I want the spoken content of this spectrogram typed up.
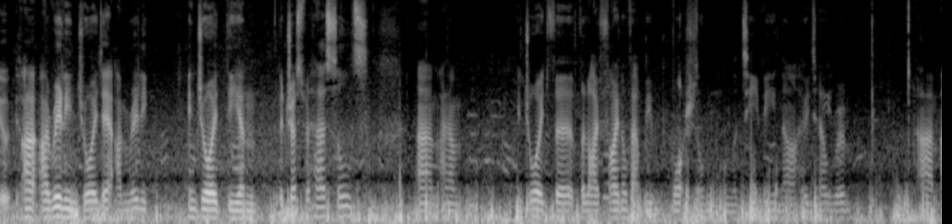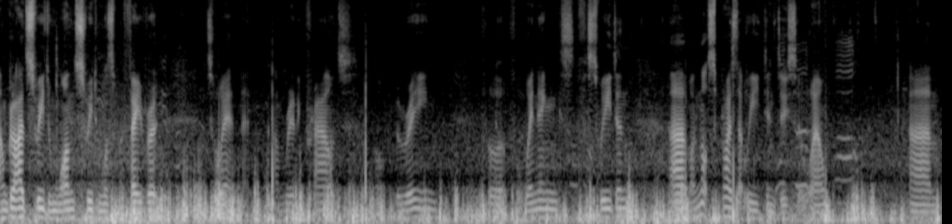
it- I, I really enjoyed it. I'm really enjoyed the um, the dress rehearsals, um, and I'm enjoyed the, the live final that we watched on, on the TV in our hotel room. Um, I'm glad Sweden won. Sweden was my favourite to win. For, for for Sweden. Um, I'm not surprised that we didn't do so well, um,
